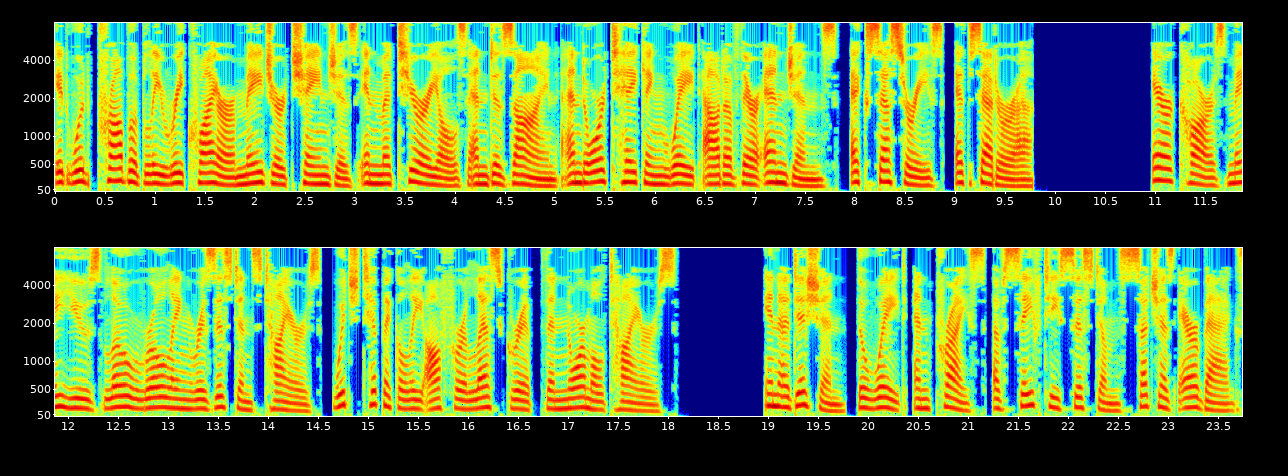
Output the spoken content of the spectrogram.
it would probably require major changes in materials and design and or taking weight out of their engines, accessories, etc. Air cars may use low rolling resistance tires, which typically offer less grip than normal tires. In addition, the weight and price of safety systems such as airbags,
